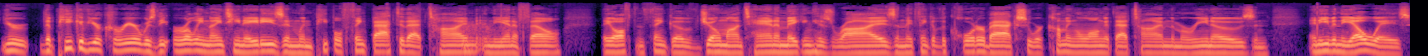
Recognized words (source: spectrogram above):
your the peak of your career was the early 1980s, and when people think back to that time in the NFL, they often think of Joe Montana making his rise, and they think of the quarterbacks who were coming along at that time, the Marinos and and even the Elways.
